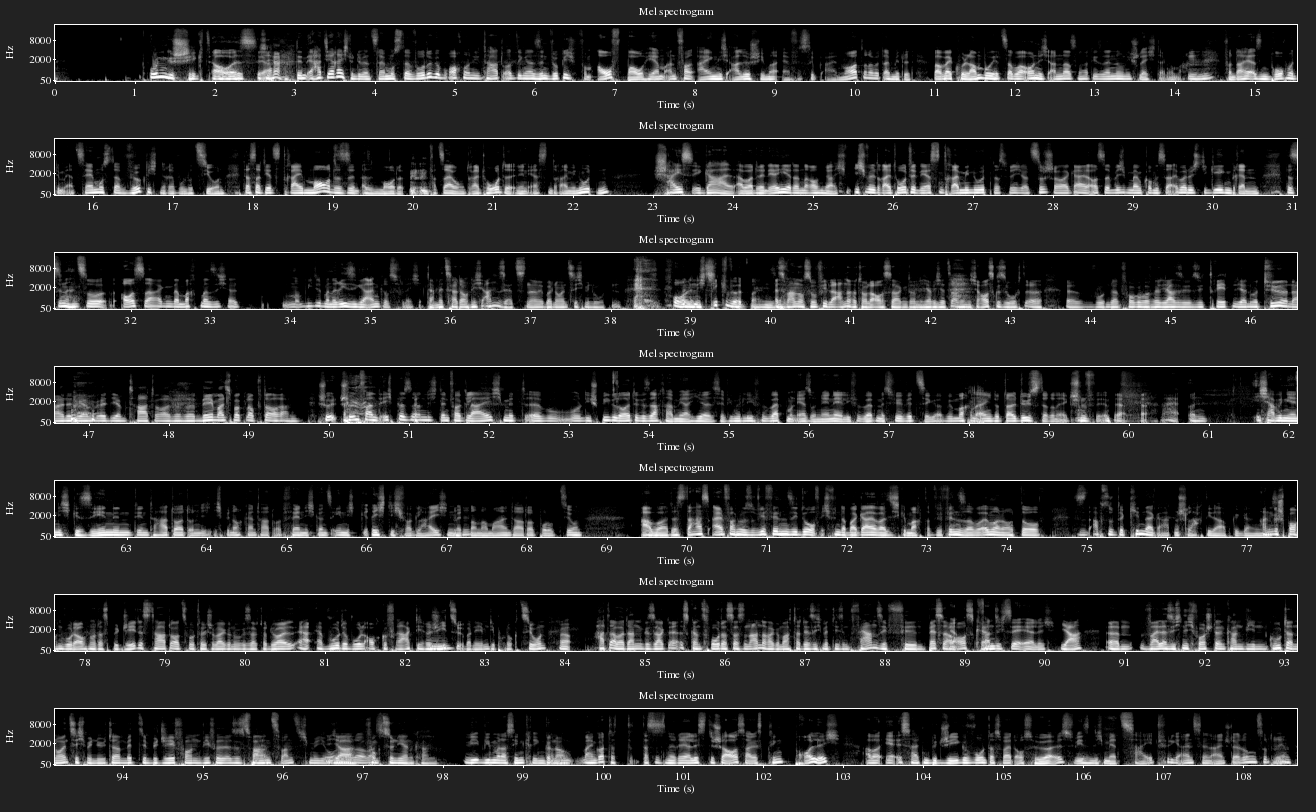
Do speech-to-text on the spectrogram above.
ungeschickt aus. Ja? Ja. Denn er hat ja recht, mit dem Muster wurde gebrochen und die Tatortdinger sind wirklich vom Aufbau her am Anfang eigentlich alle Schema F. Es gibt einen Mord und da wird ermittelt. War bei Columbo jetzt aber auch nicht anders und hat die Sendung nicht schlechter gemacht. Mhm. Von daher ist ein Bruch mit dem Erzählmuster wirklich eine Revolution. Dass das jetzt drei Morde sind, also Morde, Verzeihung, drei Tote in den ersten drei Minuten, scheißegal. Aber wenn er hier dann drauf, ja, ich, ich will drei Tote in den ersten drei Minuten, das finde ich als Zuschauer geil. Außer will ich mit meinem Kommissar immer durch die Gegend rennen. Das sind halt so Aussagen, da macht man sich halt, bietet man eine riesige Angriffsfläche. Damit es halt auch nicht ansetzt, ne, über 90 Minuten. Und nicht dick wird, meinen sie. es waren noch so viele andere tolle Aussagen drin, die habe ich jetzt alle nicht rausgesucht, äh, äh, wo ihm dann vorgeworfen wird, ja, sie, sie treten ja nur Türen ein in ihrem, in ihrem Tatort. Also, nee, manchmal klopft er auch an. Schön, schön fand ich persönlich den Vergleich mit, äh, wo, wo die Spiegelleute gesagt haben, ja, hier ist ja wie mit Lethal Weapon. Und er so, nee, nee, Lethal Weapon ist viel witziger. Wir machen eigentlich total düsteren Actionfilm. Ja, Ah, Und ich habe ihn ja nicht gesehen, den, den Tatort, und ich, ich bin auch kein Tatort-Fan. Ich könnte es eh nicht richtig vergleichen mit Mhm. einer normalen Tatort-Produktion. Aber das da ist einfach nur so, wir finden sie doof. Ich finde aber geil, was ich gemacht habe. Wir finden sie aber immer noch doof. Das ist eine absolute Kindergartenschlacht, die da abgegangen ist. Angesprochen wurde auch noch das Budget des Tatorts, wo Til Schweiger nur gesagt hat, ja, er, er wurde wohl auch gefragt, die Regie Mhm. zu übernehmen, die Produktion. Ja. Hat aber dann gesagt, er ist ganz froh, dass das ein anderer gemacht hat, der sich mit diesem Fernsehfilm besser ja, auskennt. fand ich sehr ehrlich. ja, ähm, weil er sich nicht vorstellen kann, wie ein guter 90-Minüter mit dem Budget von, wie viel ist es? War, 22 Millionen ja, oder was? funktionieren kann. Wie, wie man das hinkriegen kann. Genau. Und mein Gott, das, das ist eine realistische Aussage. Es klingt prollig, aber er ist halt ein Budget gewohnt, das weitaus höher ist, wesentlich mehr Zeit für die einzelnen Einstellungen zu drehen.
